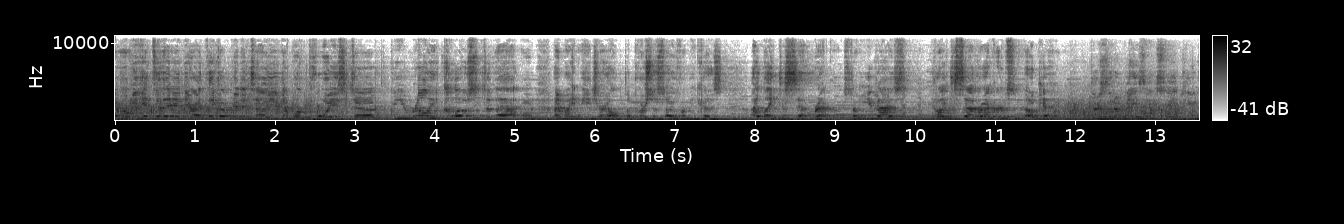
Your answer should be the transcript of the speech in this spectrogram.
And when we get to the end here, I think I'm going to tell you that we're poised to be really close to that. And I might need your help to push us over because I like to set records. Don't you guys? You like to set records? Okay. There's an amazing St. Jude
